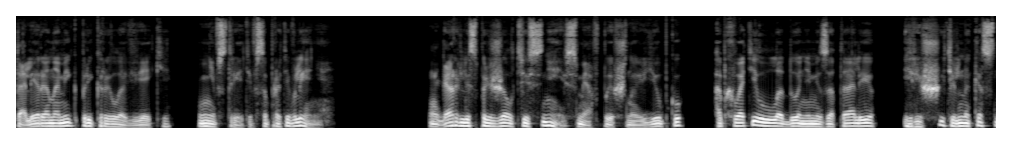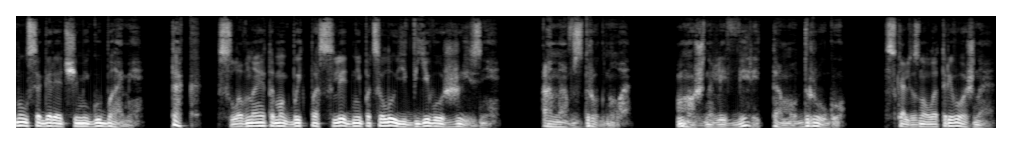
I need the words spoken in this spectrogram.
Талера на миг прикрыла веки, не встретив сопротивления. Гарлис прижал теснее, смяв пышную юбку, обхватил ладонями за талию и решительно коснулся горячими губами. Так, словно это мог быть последний поцелуй в его жизни. Она вздрогнула. Можно ли верить тому другу? Скользнула тревожная,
